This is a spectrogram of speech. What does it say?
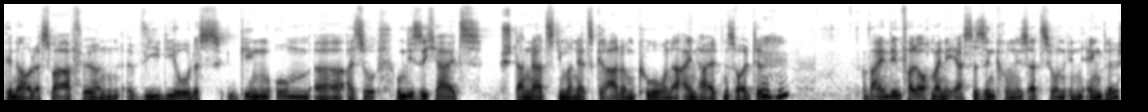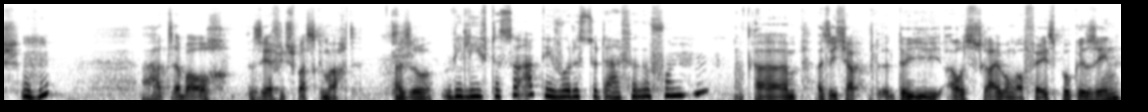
genau. Das war für ein Video. Das ging um äh, also um die Sicherheitsstandards, die man jetzt gerade um Corona einhalten sollte. Mhm. War in dem Fall auch meine erste Synchronisation in Englisch. Mhm. Hat aber auch sehr viel Spaß gemacht. Also, Wie lief das so ab? Wie wurdest du dafür gefunden? Ähm, also ich habe die Ausschreibung auf Facebook gesehen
